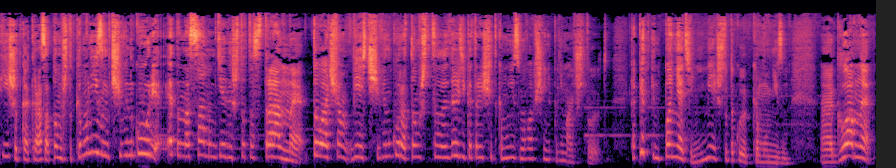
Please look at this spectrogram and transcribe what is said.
пишет как раз о том, что коммунизм в Чевенгуре это на самом деле что-то странное. То, о чем весь Чевенгур, о том, что люди, которые ищут коммунизм, вообще не понимают, что это. Капеткин понятия не имеет, что такое коммунизм. Э, главное,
